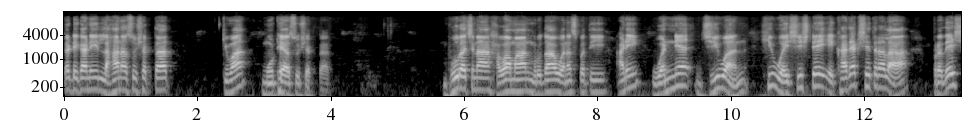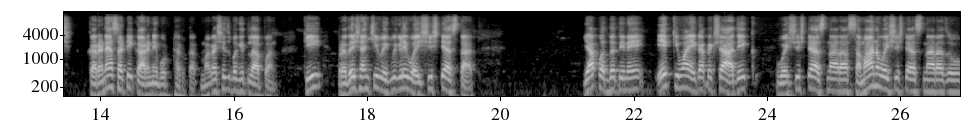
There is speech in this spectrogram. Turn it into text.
त्या ठिकाणी लहान असू शकतात किंवा मोठे असू शकतात. भूरचना हवामान मृदा वनस्पती आणि वन्य जीवन ही वैशिष्ट्ये एखाद्या क्षेत्राला प्रदेश करण्यासाठी कारणीभूत ठरतात. मगाशीच बघितलं आपण की प्रदेशांची वेगवेगळी वैशिष्ट्ये असतात. या पद्धतीने एक किंवा एकापेक्षा अधिक वैशिष्ट्य असणारा समान वैशिष्ट्य असणारा जो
